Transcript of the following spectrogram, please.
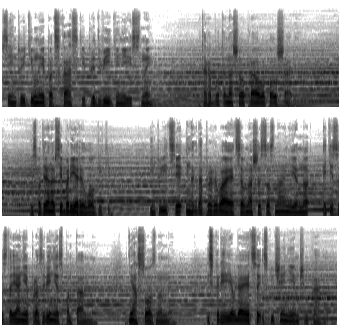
Все интуитивные подсказки, предвидения и сны – это работа нашего правого полушария. Несмотря на все барьеры логики, интуиция иногда прорывается в наше сознание, но эти состояния прозрения спонтанны, неосознанны и скорее являются исключением, чем правилом.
